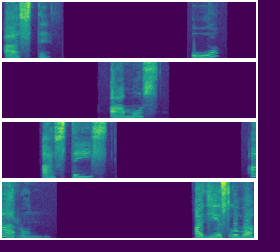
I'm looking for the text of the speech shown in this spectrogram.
Асте, О, Амос, Астеїс, Арон. А дієслова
